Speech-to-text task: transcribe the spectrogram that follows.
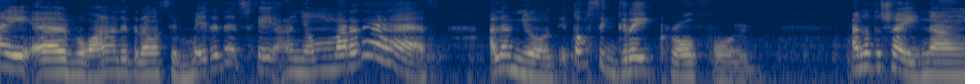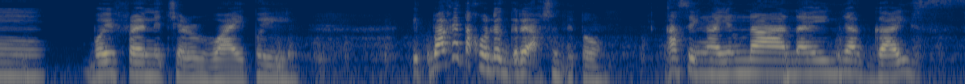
Hi everyone, andito naman si Maidenets kay ang inyong Marites. Alam nyo, itong si Gray Crawford, ano to siya eh, ng boyfriend ni Cher White. Uy, it, bakit ako nag-reaction dito? Kasi nga yung nanay niya guys,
